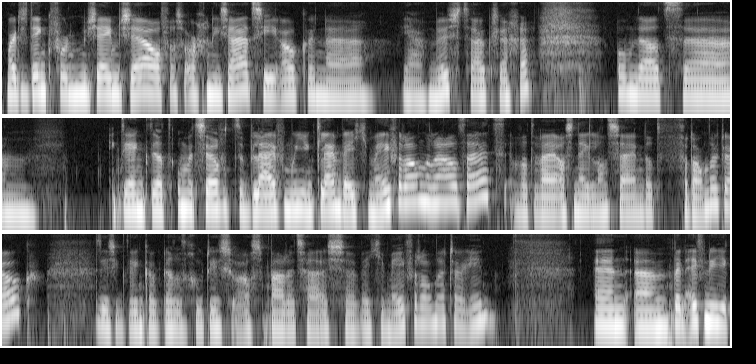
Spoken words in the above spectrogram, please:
Maar het is denk ik voor het museum zelf als organisatie ook een uh, ja, must, zou ik zeggen. Omdat... Uh, ik denk dat om hetzelfde te blijven moet je een klein beetje mee veranderen altijd. Wat wij als Nederlands zijn, dat verandert ook. Dus ik denk ook dat het goed is als het Mauritshuis een beetje mee verandert daarin. En um, ben even nu je,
